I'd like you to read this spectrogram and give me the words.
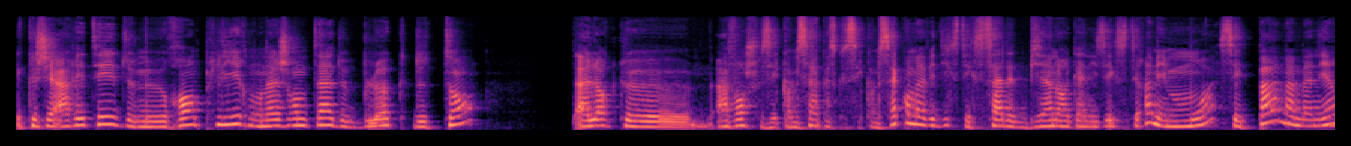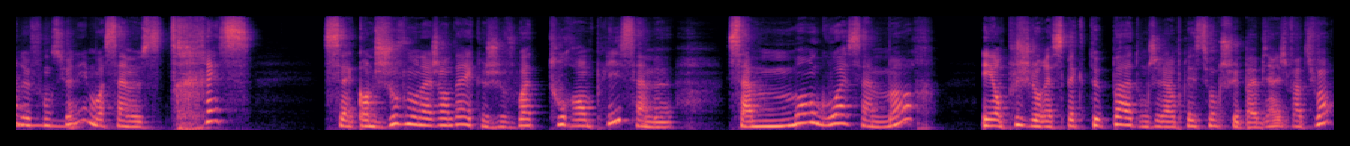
et que j'ai arrêté de me remplir mon agenda de blocs de temps, alors que avant je faisais comme ça parce que c'est comme ça qu'on m'avait dit que c'était ça d'être bien organisé, etc. Mais moi, c'est pas ma manière de mmh. fonctionner. Moi, ça me stresse quand j'ouvre mon agenda et que je vois tout rempli, ça me, ça m'angoisse à mort. Et en plus, je le respecte pas, donc j'ai l'impression que je fais pas bien. Enfin, tu vois?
